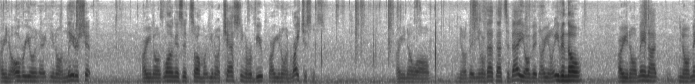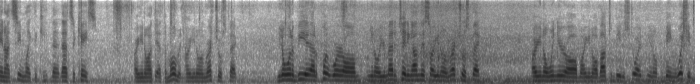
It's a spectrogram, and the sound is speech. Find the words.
are you know over you in you know in leadership or you know as long as it's um you know chastening or rebuke or you know in righteousness or you know um you know that you know that that's the value of it or you know even though or you know it may not you know it may not seem like the that that's the case or you know at the, at the moment or you know in retrospect you don't want to be at a point where um you know you're meditating on this or you know in retrospect or you know when you're um or, you know about to be destroyed you know for being wicked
